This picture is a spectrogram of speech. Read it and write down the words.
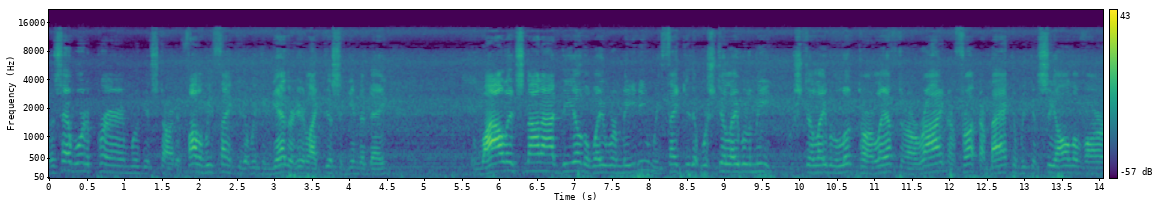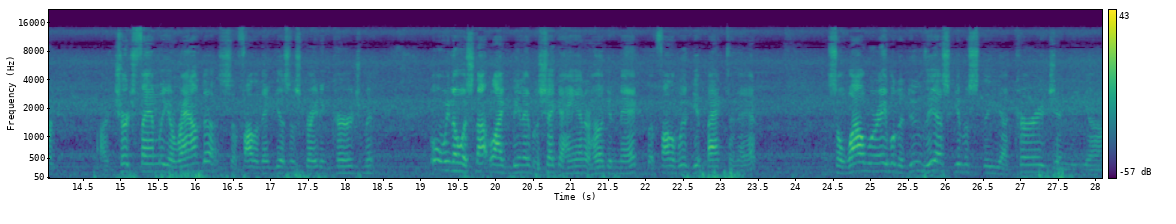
Let's have a word of prayer and we'll get started. Father, we thank you that we can gather here like this again today. While it's not ideal the way we're meeting, we thank you that we're still able to meet. We're still able to look to our left and our right and our front and our back, and we can see all of our, our church family around us. So, Father, that gives us great encouragement. Lord, we know it's not like being able to shake a hand or hug a neck, but Father, we'll get back to that. So while we're able to do this, give us the uh, courage and the, uh,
